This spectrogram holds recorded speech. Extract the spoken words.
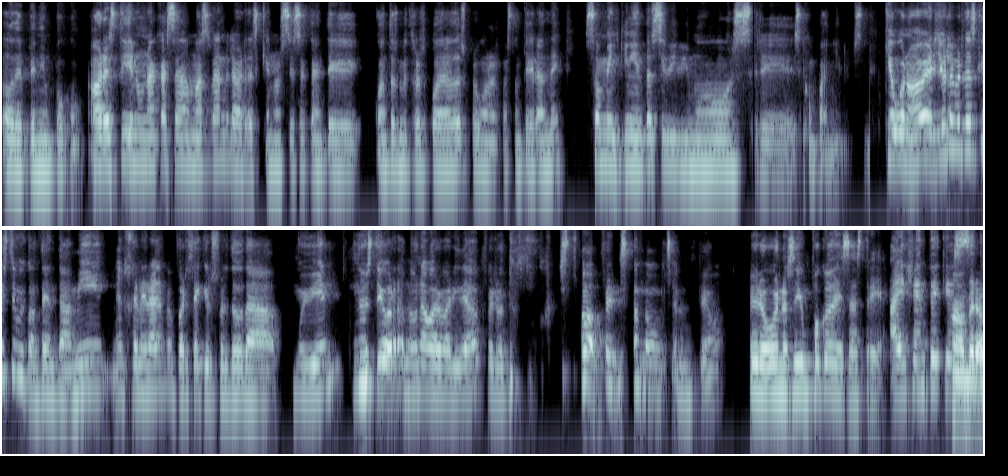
o depende un poco. Ahora estoy en una casa más grande, la verdad es que no sé exactamente cuántos metros cuadrados, pero bueno, es bastante grande. Son 1.500 y vivimos tres compañeros. Que bueno, a ver, yo la verdad es que estoy muy contenta. A mí en general me parece que el sueldo da muy bien. No estoy ahorrando una barbaridad, pero tampoco estaba pensando mucho en el tema. Pero bueno, soy un poco desastre. Hay gente que... No, pero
